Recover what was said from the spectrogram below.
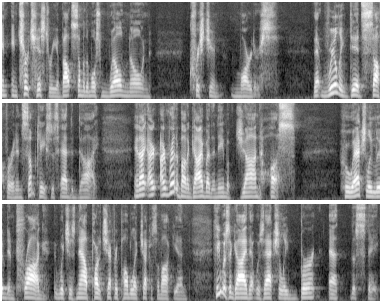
in, in church history, about some of the most well known Christian martyrs that really did suffer and in some cases had to die. And I, I, I, read about a guy by the name of John Huss, who actually lived in Prague, which is now part of Czech Republic, Czechoslovakia. And he was a guy that was actually burnt at the stake.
